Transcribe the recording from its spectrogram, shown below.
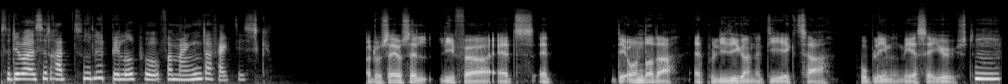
så det var også et ret tydeligt billede på, hvor mange der faktisk... Og du sagde jo selv lige før, at, at det undrer dig, at politikerne de ikke tager problemet mere seriøst. Mm.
